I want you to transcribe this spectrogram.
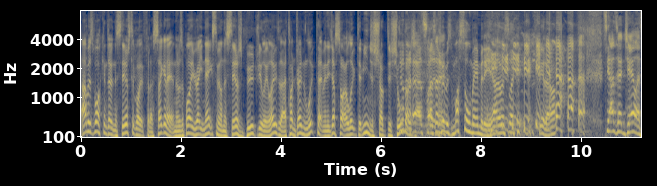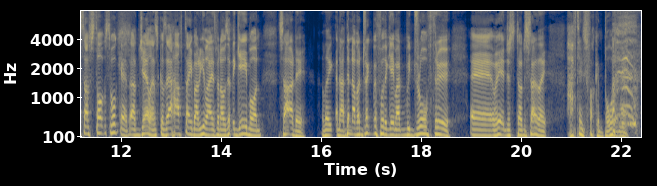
I was walking down the stairs to go out for a cigarette, and there was a boy right next to me on the stairs, booed really loud. I turned around and looked at him, and he just sort of looked at me and just shrugged his shoulders as if it was muscle memory. I was like, fair enough. See, I was jealous. I've stopped smoking. I'm jealous because at halftime I realised when I was at the game on Saturday, like, and I didn't have a drink before the game. I, we drove through, uh, and just I started like. halftime's fucking boring.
